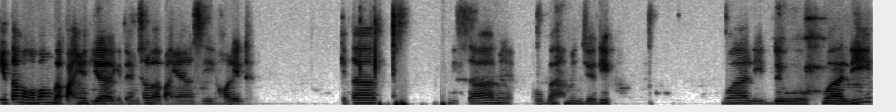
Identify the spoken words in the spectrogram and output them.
kita mau ngomong bapaknya dia gitu ya. Misal bapaknya si Khalid. Kita bisa merubah menjadi walidu wali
